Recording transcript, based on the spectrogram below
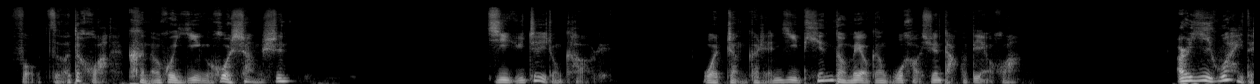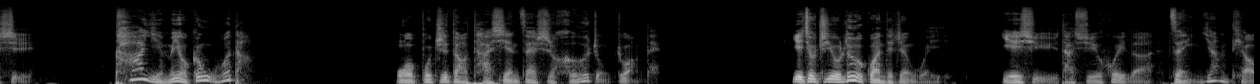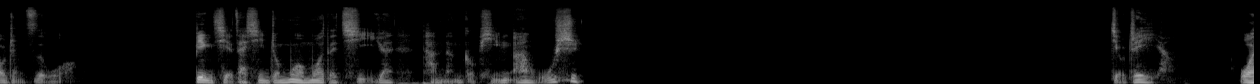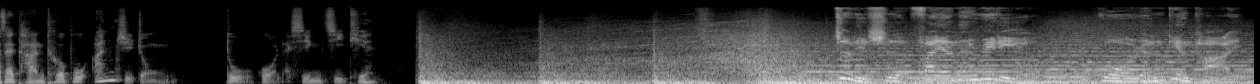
否则的话可能会引祸上身。基于这种考虑，我整个人一天都没有跟吴浩轩打过电话。而意外的是，他也没有跟我打。我不知道他现在是何种状态，也就只有乐观的认为，也许他学会了怎样调整自我，并且在心中默默的祈愿他能够平安无事。就这样，我在忐忑不安之中度过了星期天。这里是 Fireman Radio 火人电台。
